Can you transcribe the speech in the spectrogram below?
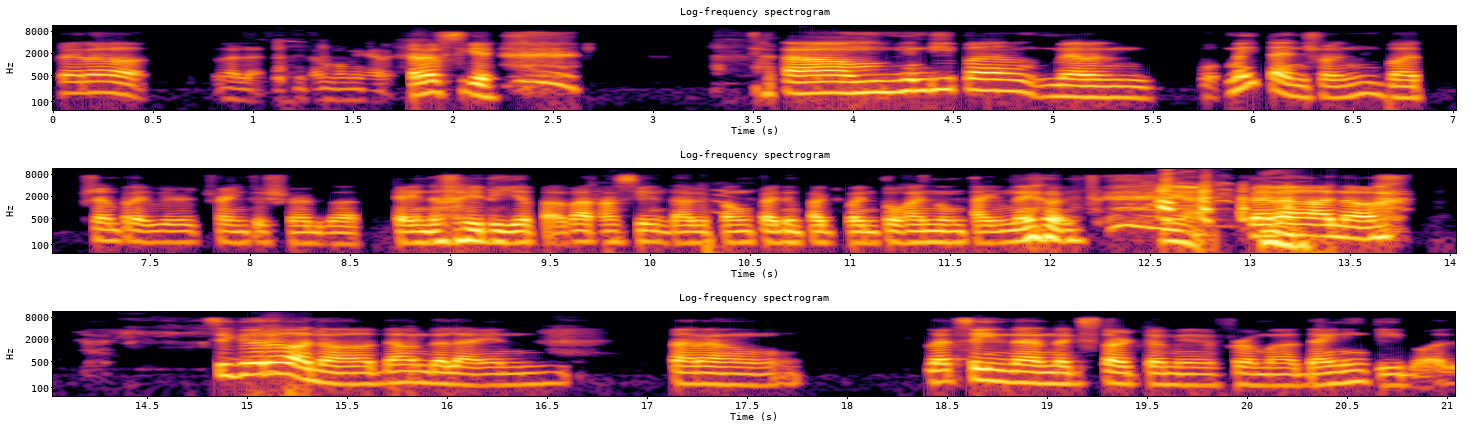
Pero wala. Pero sige. Um, hindi pa meron, may tension, but syempre we're trying to shrug that kind of idea pa. Para kasi yung dami pang pwedeng pagkwentuhan nung time na yun. Yeah. Pero ano, siguro ano, down the line, parang, let's say na nag-start kami from a dining table,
